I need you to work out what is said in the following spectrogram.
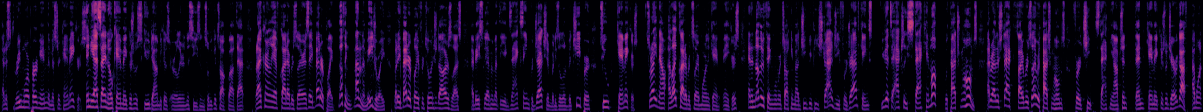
That is three more per game than Mr. Cam Akers. And yes, I know Cam Akers was skewed down because earlier in the season, so we could talk about that. But I currently have Clyde Edwards as a better play. Nothing, not in a major way, but a better play for $200 less. I basically have him at the exact same projection, but he's a little bit cheaper to Cam Akers. So right now, I like Clyde Edwards more than Cam Akers. And another thing, when we're talking about GPP strategy for DraftKings, you get to actually stack him up with Patrick Mahomes. I'd rather stack Clyde Edwards with Patrick Mahomes for a cheap stacking option than Cam Akers with Jared Goff. I want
